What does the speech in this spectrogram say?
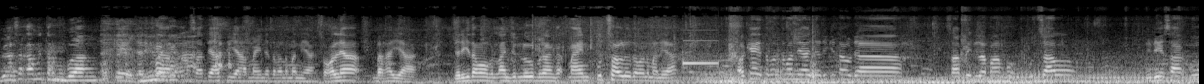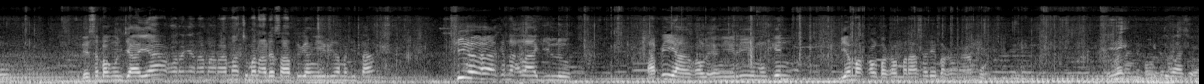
biasa kami terbang. Oke, jadi kita harus hati-hati ya mainnya teman-teman ya. Soalnya bahaya. Jadi kita mau lanjut dulu berangkat main futsal dulu teman-teman ya. Oke, teman-teman ya. Jadi kita udah sampai di lapangan futsal di desaku. Desa Bangun Jaya, orangnya ramah-ramah, cuman ada satu yang iri sama kita. Iya, kena lagi lu. Tapi ya kalau yang iri mungkin dia bakal bakal merasa dia bakal ngamuk gitu. Ini nih, Bang? itu masuk.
